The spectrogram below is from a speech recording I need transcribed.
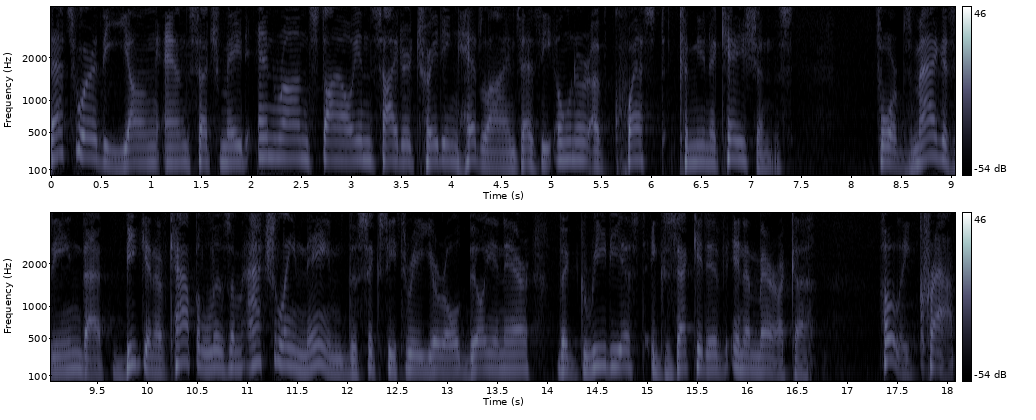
That's where the young Anschutz made Enron style insider trading headlines as the owner of Qwest Communications. Forbes magazine, that beacon of capitalism, actually named the 63 year old billionaire the greediest executive in America. Holy crap,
